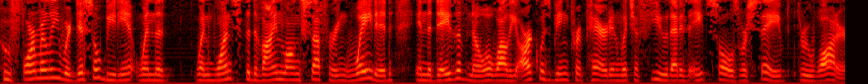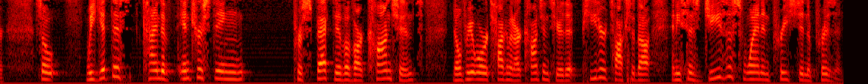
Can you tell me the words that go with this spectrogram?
who formerly were disobedient when the when once the divine long suffering waited in the days of Noah while the ark was being prepared, in which a few, that is, eight souls, were saved through water. So we get this kind of interesting perspective of our conscience. Don't forget what we're talking about, our conscience here, that Peter talks about, and he says Jesus went and preached in the prison.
